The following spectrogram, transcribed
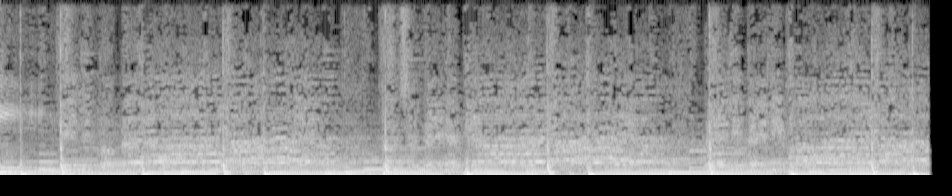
three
